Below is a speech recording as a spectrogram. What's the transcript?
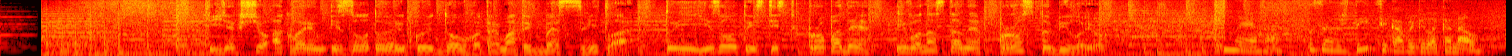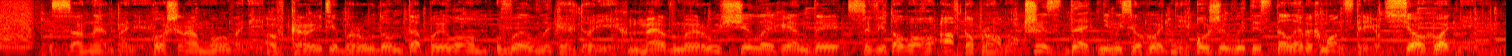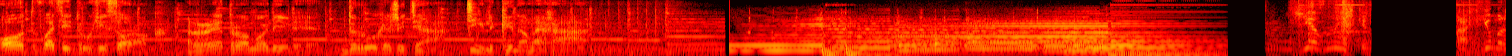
Якщо акваріум із золотою рибкою довго тримати без світла, то її золотистість пропаде, і вона стане просто білою. Мега завжди цікавий телеканал. Занедбані, пошрамовані, вкриті брудом та пилом великих доріг, невмирущі легенди світового автопрому. Чи здатні ми сьогодні оживити сталевих монстрів? Сьогодні о 22.40. Ретромобілі. Друге життя. Тільки на мега.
